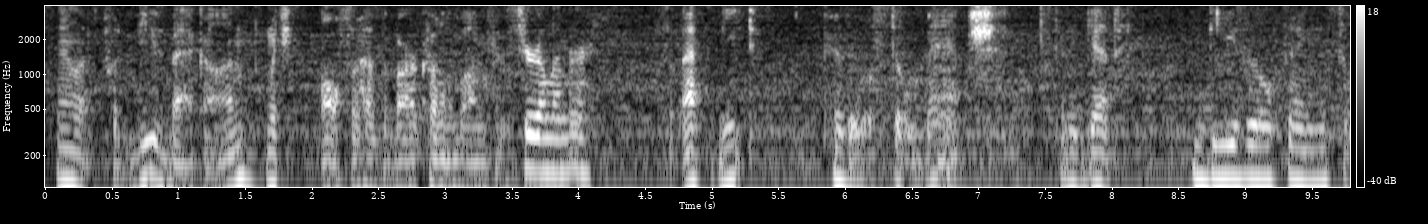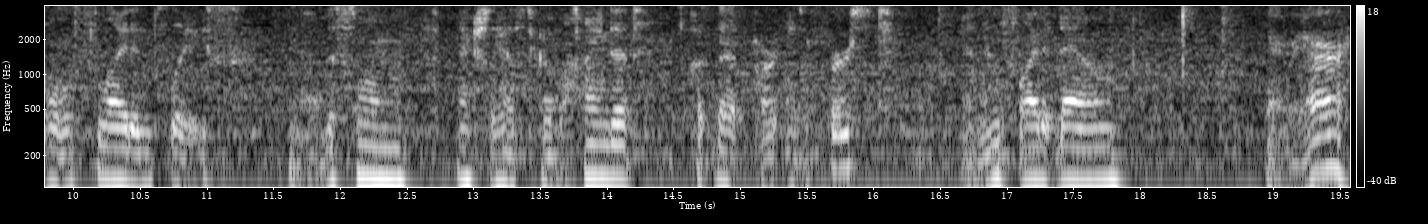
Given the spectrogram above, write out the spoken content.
So now let's put these back on, which also has the barcode on the bottom for the serial number. So that's neat because it will still match. It's gonna get these little things to all slide in place. Now this one actually has to go behind it. Put that part in first, and then slide it down. There we are.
